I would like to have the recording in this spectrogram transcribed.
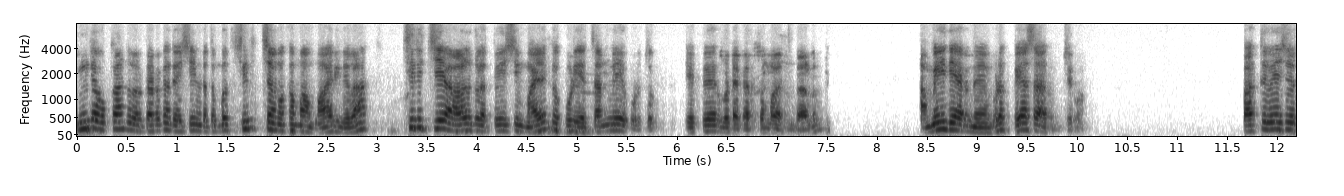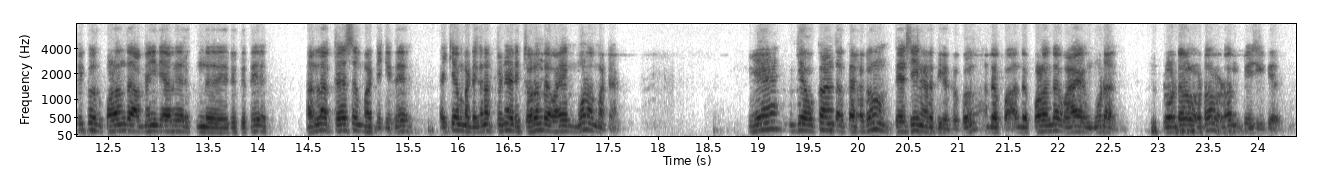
இங்க உட்கார்ந்து ஒரு அந்த விஷயம் நடத்தும்போது சிரிச்ச முகமா மாறிடுவான். சிரிச்சே ஆளுகளை பேசி மயக்கக்கூடிய தன்மையை கொடுத்துரும். எப்பேற்பட்ட கஷ்டமா இருந்தாலும் அமைதியா இருந்தவன் கூட பேச ஆரம்பிச்சிருவான். பத்து வயசு வரைக்கும் ஒரு குழந்தை அமைதியாவே இருக்கு இருக்குது. நல்லா பேச மாட்டேங்குது வைக்க மாட்டேங்குதுன்னா பின்னாடி திறந்த வாயை மூட மாட்டேன். ஏன் இங்க உட்கார்ந்த பிறகும் திசை நடத்திக்கிட்டு இருக்கும்? அந்த அந்த குழந்தை வாயை மூடாது. லொடால் லொடால் லொடால் பேசிக்கிட்டே இருக்கும்.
